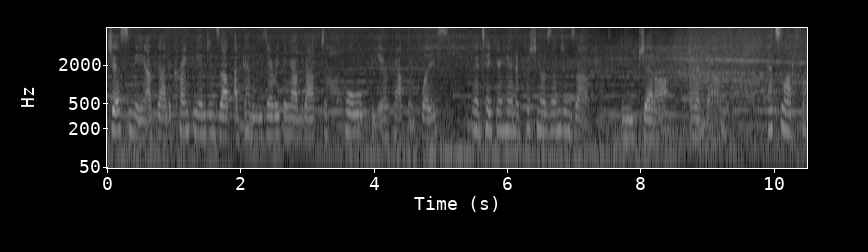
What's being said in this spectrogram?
just me. I've got to crank the engines up. I've got to use everything I've got to hold the aircraft in place. And then take your hand and pushing those engines up, and you jet off. And um, that's a lot of fun.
